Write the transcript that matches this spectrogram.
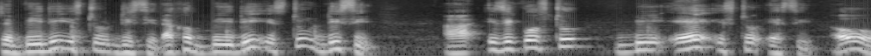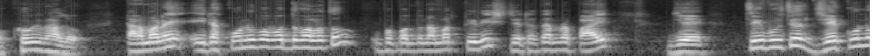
যে বিডি ইজ টু ডিসি দেখো BD is to DC is equals to B A is to AC ও, খুবই ভালো। তার মানে এইটা কোন উপপাদ্য বলো তো? উপপাদ্য নাম্বার তিরিশ, যেটাতে আমরা পাই যে ত্রিভুজের যে কোনো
